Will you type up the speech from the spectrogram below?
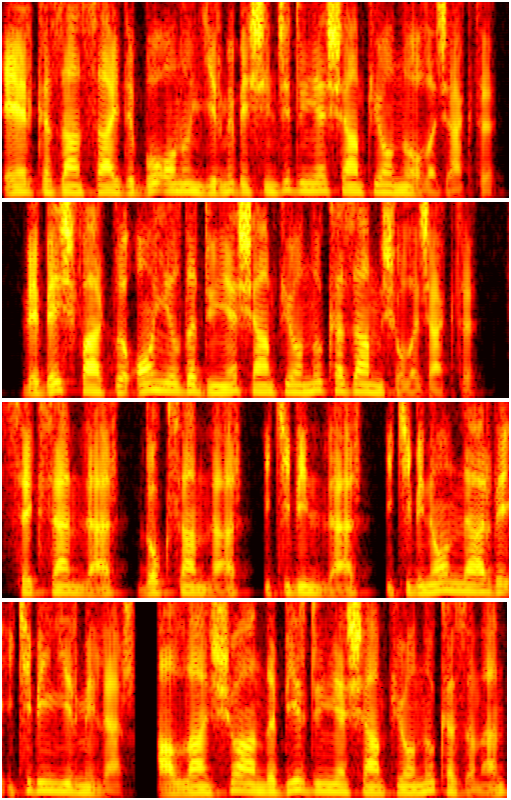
Eğer kazansaydı bu onun 25. dünya şampiyonluğu olacaktı ve 5 farklı 10 yılda dünya şampiyonluğu kazanmış olacaktı. 80'ler, 90'lar, 2000'ler, 2010'lar ve 2020'ler. Allah'ın şu anda bir dünya şampiyonluğu kazanan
